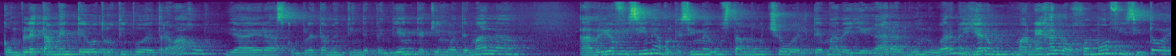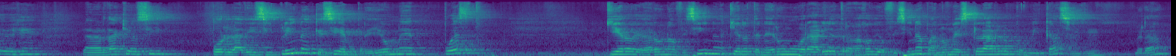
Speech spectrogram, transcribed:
completamente otro tipo de trabajo, ya eras completamente independiente aquí en Guatemala. Abrí oficina porque sí me gusta mucho el tema de llegar a algún lugar. Me dijeron, manéjalo home office y todo. Yo dije, la verdad que yo sí, por la disciplina que siempre yo me he puesto, quiero llegar a una oficina, quiero tener un horario de trabajo de oficina para no mezclarlo con mi casa, ¿verdad?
